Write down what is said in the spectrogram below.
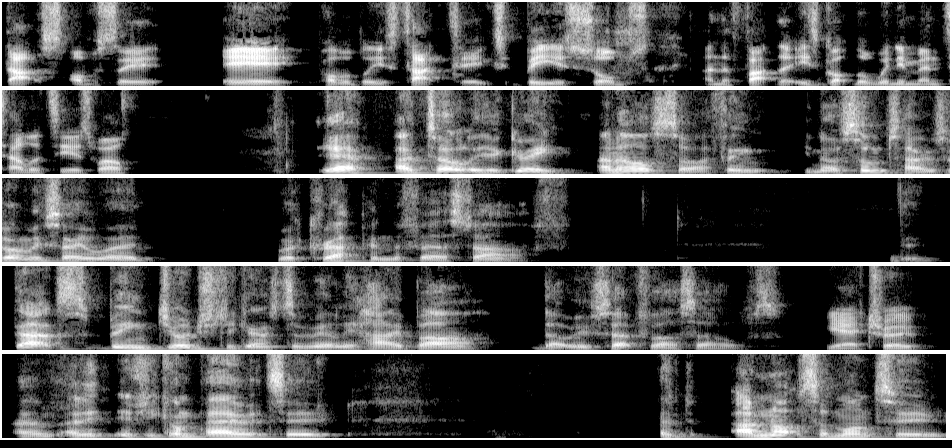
That's obviously a probably his tactics, b his subs, and the fact that he's got the winning mentality as well. Yeah, I totally agree. And also, I think you know sometimes when we say we're we're crap in the first half, that's being judged against a really high bar that we've set for ourselves. Yeah, true. Um, and if you compare it to, I'm not someone to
